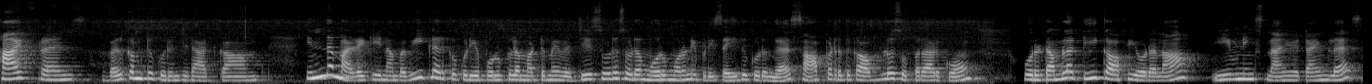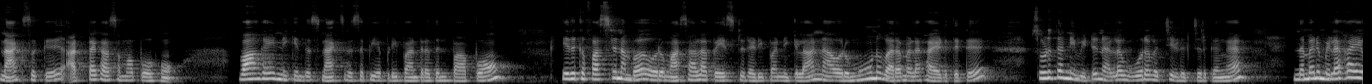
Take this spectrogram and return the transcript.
Hi friends welcome to Kurinji dot com இந்த மழைக்கு நம்ம வீட்டில் இருக்கக்கூடிய பொருட்களை மட்டுமே வச்சு சுட சுட மொறு மொறுன்னு இப்படி செய்து கொடுங்க. சாப்பிட்றதுக்கு அவ்வளோ சூப்பராக இருக்கும். ஒரு டம்ளர் டீ காஃபியோடலாம் ஈவினிங் ஸ்நா டைமில் ஸ்நாக்ஸுக்கு அட்டகாசமாக போகும். வாங்க இன்றைக்கி இந்த ஸ்நாக்ஸ் ரெசிபி எப்படி பண்ணுறதுன்னு பார்ப்போம். இதுக்கு ஃபஸ்ட்டு நம்ம ஒரு மசாலா பேஸ்ட்டு ரெடி பண்ணிக்கலாம். நான் ஒரு மூணு வரமிளகாய் எடுத்துகிட்டு சுடு தண்ணி விட்டு நல்லா ஊற வச்சு எடுத்துருக்கேங்க இந்த மாதிரி மிளகாயை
